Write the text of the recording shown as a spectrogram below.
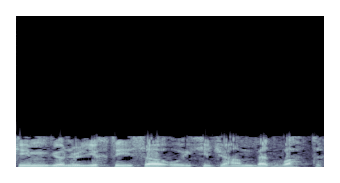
Kim gönül yıktıysa o iki cihan bedbahtı.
